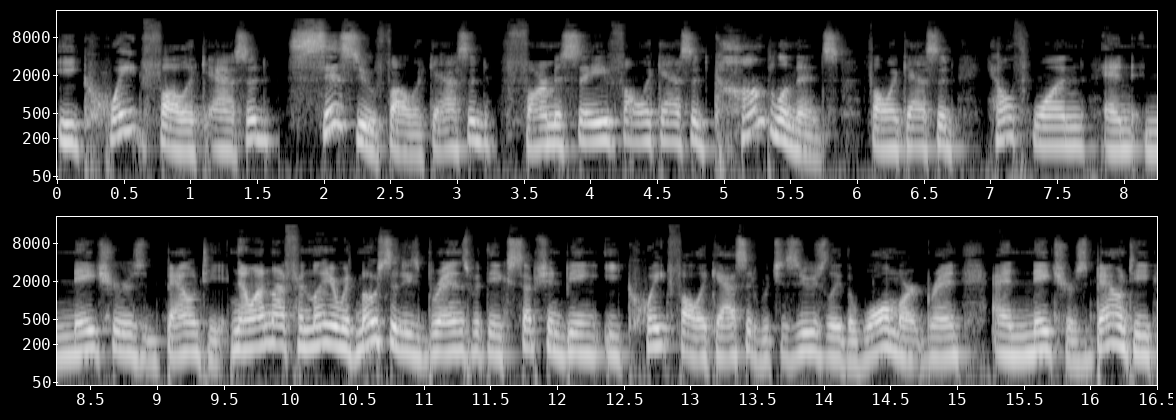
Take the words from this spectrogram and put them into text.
Equate folic acid, Sisu folic acid, Pharmasave folic acid, Compliments folic acid, Health One, and Nature's Bounty. Now, I'm not familiar with most of these brands, with the exception being Equate folic acid, which is usually the Walmart brand, and Nature's Bounty,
